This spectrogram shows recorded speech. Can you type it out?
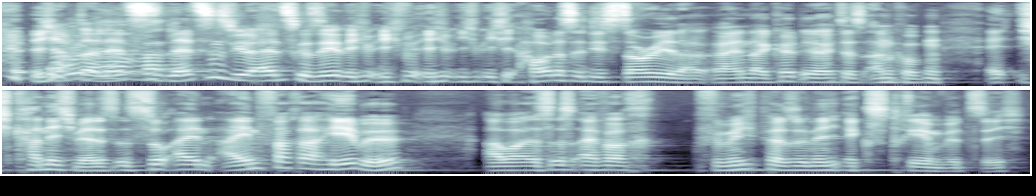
Ich habe da letztens, letztens wieder eins gesehen. Ich, ich, ich, ich, hau das in die Story da rein, da könnt ihr euch das angucken. Ey, ich kann nicht mehr. Das ist so ein einfacher Hebel, aber es ist einfach für mich persönlich extrem witzig.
